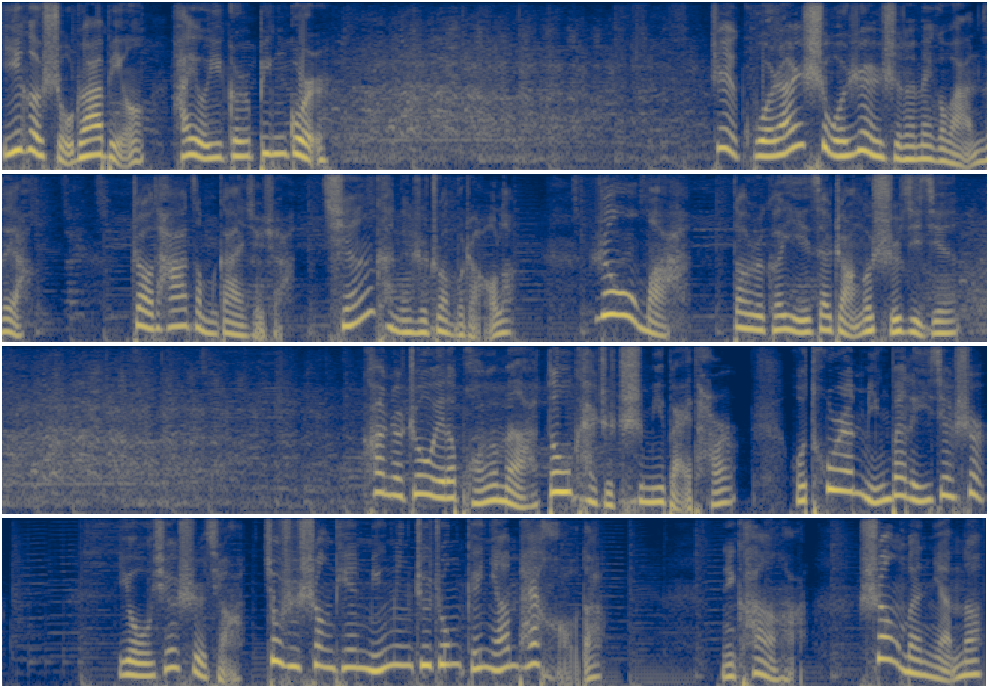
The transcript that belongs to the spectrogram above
一个手抓饼，还有一根冰棍儿。这果然是我认识的那个丸子呀！照他这么干下去啊，钱肯定是赚不着了，肉嘛倒是可以再长个十几斤。看着周围的朋友们啊，都开始痴迷摆摊儿，我突然明白了一件事儿：有些事情啊，就是上天冥冥之中给你安排好的。你看哈。上半年呢，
